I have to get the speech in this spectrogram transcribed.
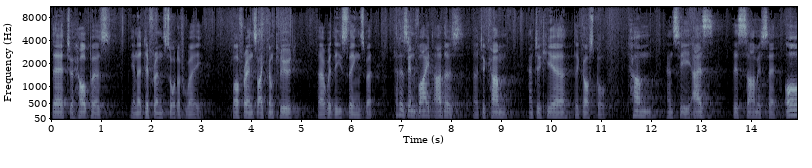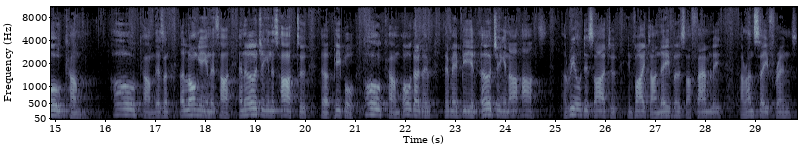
there to help us in a different sort of way. Well, friends, I conclude uh, with these things, but let us invite others uh, to come and to hear the gospel. Come and see, as this psalmist said, Oh, come. Oh, come. There's an, a longing in his heart, an urging in his heart to uh, people. Oh, come. Oh, there, there, may be an urging in our hearts, a real desire to invite our neighbors, our family, our unsaved friends.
